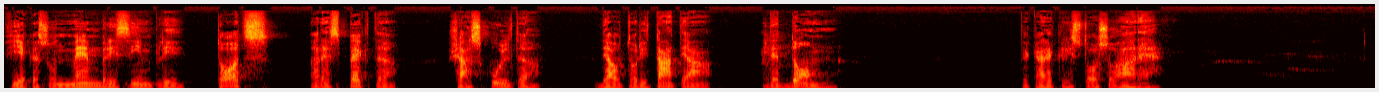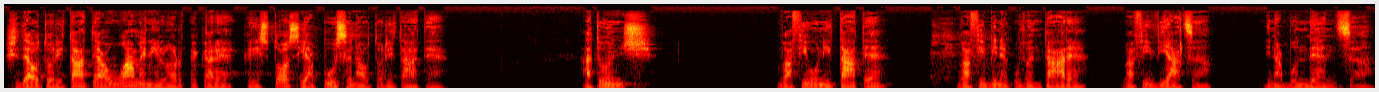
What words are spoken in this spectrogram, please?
fie că sunt membri simpli, toți respectă și ascultă de autoritatea de Domn pe care Hristos o are și de autoritatea oamenilor pe care Hristos i-a pus în autoritate, atunci va fi unitate, va fi binecuvântare, va fi viață din abundență.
